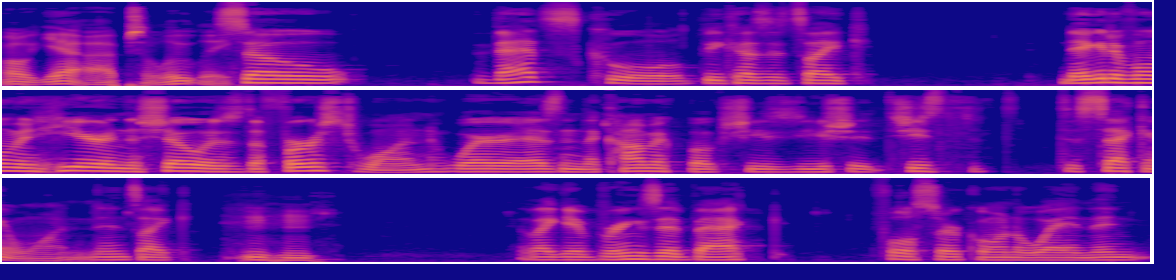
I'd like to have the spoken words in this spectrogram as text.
Oh yeah, absolutely. So that's cool because it's like Negative Woman here in the show is the first one, whereas in the comic book she's you should she's the, the second one, and it's like mm-hmm. like it brings it back full circle in a way, and then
